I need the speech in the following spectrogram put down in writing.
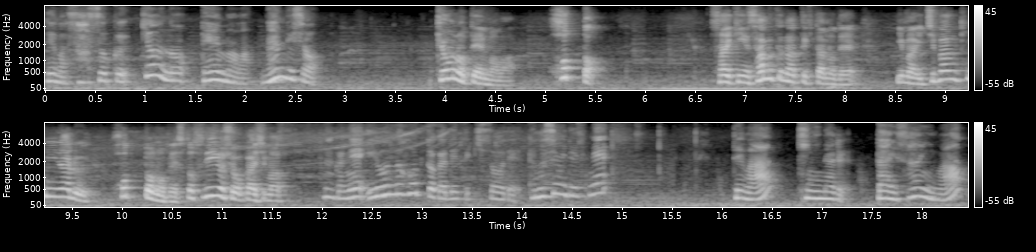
では早速今日のテーマは何でしょう？今日のテーマはホット。最近寒くなってきたので今一番気になるホットのベスト3を紹介します。なんかねいろんなホットが出てきそうで楽しみですね。では気になる第3位は？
